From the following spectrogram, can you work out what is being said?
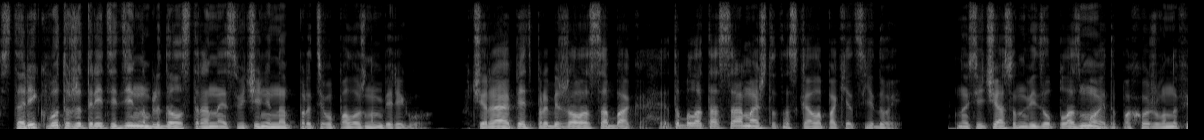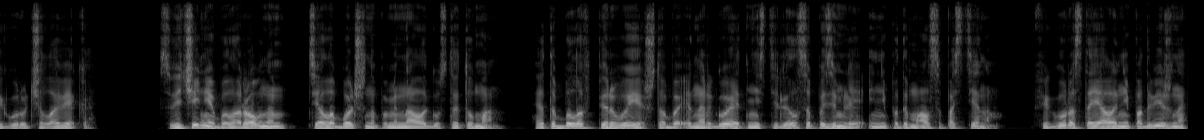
Старик вот уже третий день наблюдал странное свечение на противоположном берегу. Вчера опять пробежала собака. Это была та самая, что таскала пакет с едой. Но сейчас он видел плазмоида, похожего на фигуру человека. Свечение было ровным, тело больше напоминало густой туман. Это было впервые, чтобы энергоид не стелился по земле и не подымался по стенам. Фигура стояла неподвижно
